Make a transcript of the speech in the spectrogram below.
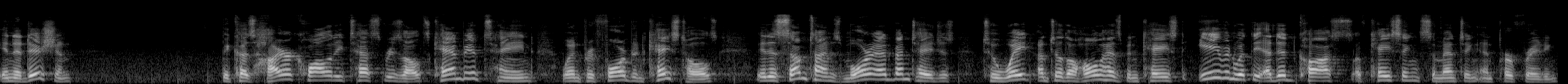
In addition, because higher quality test results can be attained when performed in cased holes, it is sometimes more advantageous to wait until the hole has been cased, even with the added costs of casing, cementing, and perforating,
